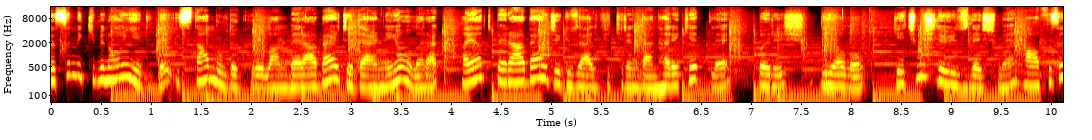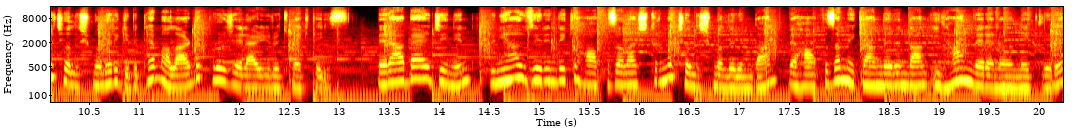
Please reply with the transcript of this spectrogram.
Kasım 2017'de İstanbul'da kurulan Beraberce Derneği olarak Hayat Beraberce Güzel fikrinden hareketle barış, diyalog, geçmişle yüzleşme, hafıza çalışmaları gibi temalarda projeler yürütmekteyiz. Beraberce'nin dünya üzerindeki hafızalaştırma çalışmalarından ve hafıza mekanlarından ilham veren örnekleri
